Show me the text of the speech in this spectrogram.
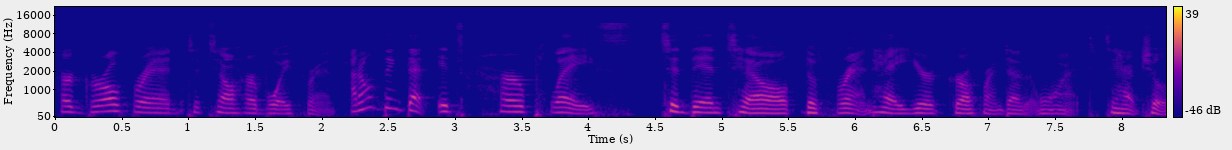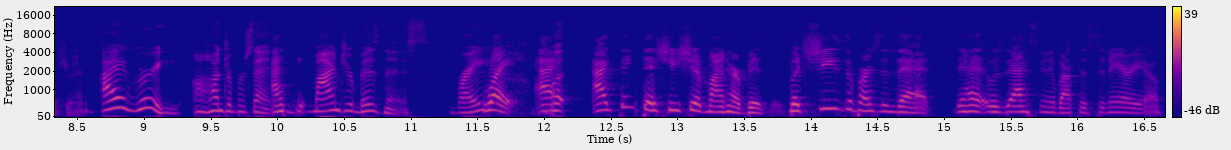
her girlfriend to tell her boyfriend. I don't think that it's her place to then tell the friend, hey, your girlfriend doesn't want to have children. I agree 100%. I th- mind your business, right? Right. But I, I think that she should mind her business. But she's the person that, that was asking about the scenario.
